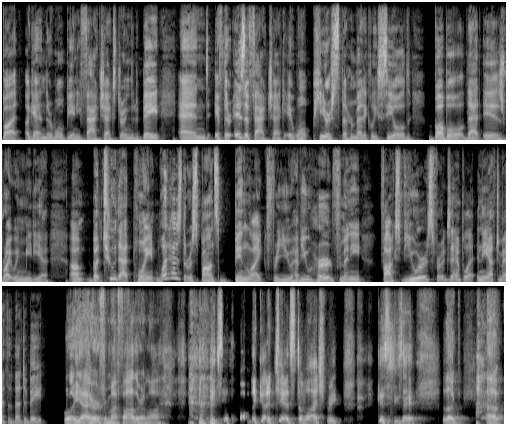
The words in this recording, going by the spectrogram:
But again, there won't be any fact checks during the debate, and if there is a fact check, it won't pierce the hermetically sealed bubble that is right wing media. Um, but to that point, what has the response been like for you? Have you heard from any Fox viewers, for example, in the aftermath of that debate? Well, yeah, I heard from my father-in-law. he said, "They got a chance to watch me." because he said, "Look, uh,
